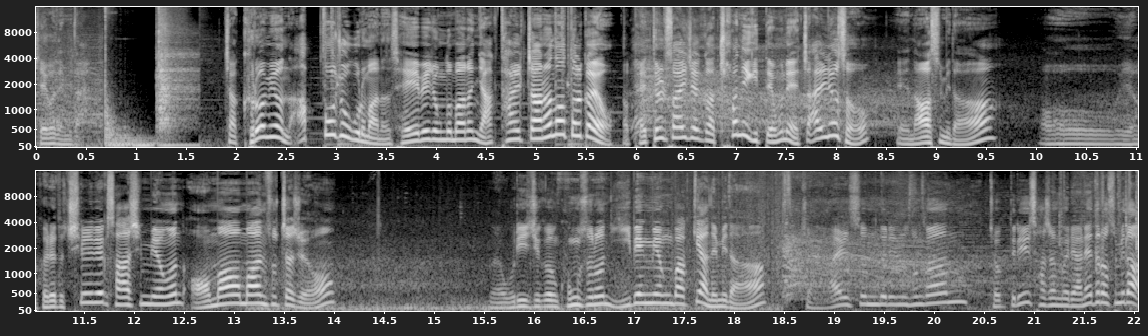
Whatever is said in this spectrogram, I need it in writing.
제거됩니다. 자 그러면 압도적으로 많은 3배 정도 많은 약탈자는 어떨까요? 배틀 사이즈가 1000이기 때문에 잘려서 예, 나왔습니다. 어, 야, 그래도 740명은 어마어마한 숫자죠. 네, 우리 지금 궁수는 200명밖에 안 됩니다. 자, 말씀드리는 순간 적들이 사정거리 안에 들었습니다.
